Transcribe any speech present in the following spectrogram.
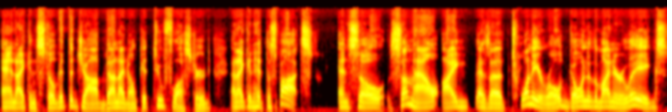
and I can still get the job done. I don't get too flustered and I can hit the spots. And so somehow I, as a 20 year old, go into the minor leagues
